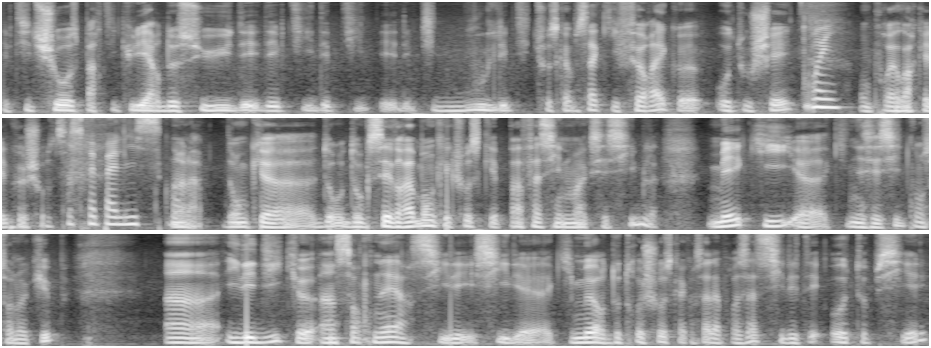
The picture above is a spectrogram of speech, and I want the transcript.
des petites choses particulières dessus, des, des, petits, des, petits, des, des petites boules, des petites choses comme ça qui feraient qu'au toucher, Oui, on pourrait voir quelque chose. ce serait pas lisse. Quoi. Voilà. Donc, euh, donc, donc c'est vraiment quelque chose qui n'est pas facilement accessible, mais qui, euh, qui nécessite qu'on s'en occupe. Un- il est dit qu'un centenaire s'il est, s'il est- qui meurt d'autre chose qu'un cancer de la prostate, s'il était autopsié,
